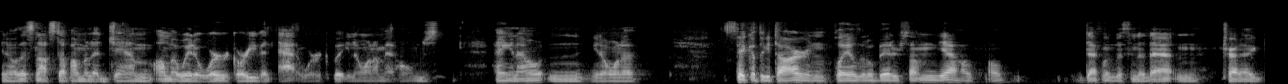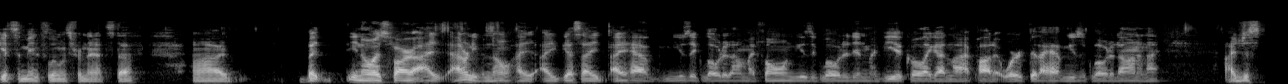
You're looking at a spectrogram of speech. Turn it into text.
you know that's not stuff I'm gonna jam on my way to work or even at work. But you know, when I'm at home, just hanging out, and you know, want to pick up the guitar and play a little bit or something. Yeah, I'll, I'll definitely listen to that and try to get some influence from that stuff. Uh, but you know, as far I I don't even know. I, I guess I, I have music loaded on my phone, music loaded in my vehicle. I got an iPod at work that I have music loaded on, and I I just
